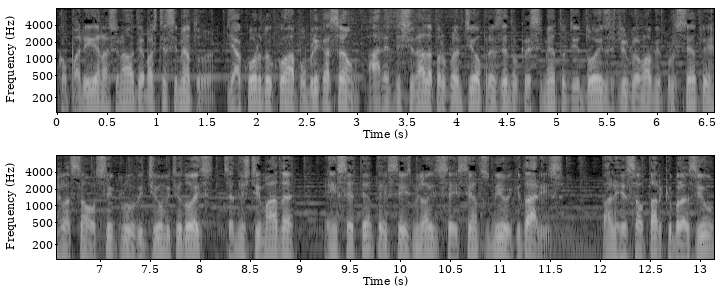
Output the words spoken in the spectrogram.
Companhia Nacional de Abastecimento. De acordo com a publicação, a área destinada para o plantio apresenta um crescimento de 2,9% em relação ao ciclo 21-22, sendo estimada em 76 milhões e 600 mil hectares. Vale ressaltar que o Brasil,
